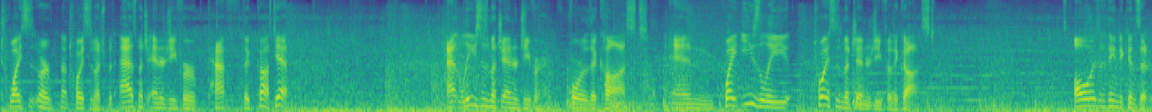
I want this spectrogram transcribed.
twice, or not twice as much, but as much energy for half the cost. Yeah. At least as much energy for, for the cost, and quite easily twice as much energy for the cost. It's always a thing to consider.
